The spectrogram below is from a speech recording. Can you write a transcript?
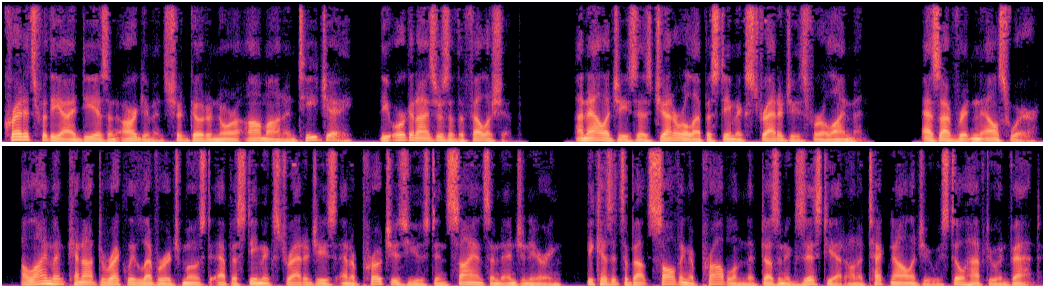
Credits for the ideas and arguments should go to Nora Ammann and TJ, the organizers of the fellowship. Analogies as general epistemic strategies for alignment. As I've written elsewhere, alignment cannot directly leverage most epistemic strategies and approaches used in science and engineering, because it's about solving a problem that doesn't exist yet on a technology we still have to invent.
